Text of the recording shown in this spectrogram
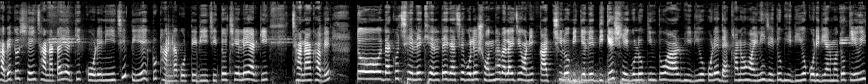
খাবে, তো সেই ছানাটাই আর কি করে নিয়েছি, দিয়ে একটু ঠান্ডা করতে দিয়েছি, তো ছেলে আর কি ছানা খাবে। তো দেখো ছেলে খেলতে গেছে বলে সন্ধ্যাবেলায় যে অনেক কাজ ছিল বিকেলের দিকে, সেগুলো কিন্তু আর ভিডিও করে দেখানো হয়নি, যেহেতু ভিডিও করে দেওয়ার মতো কেউই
